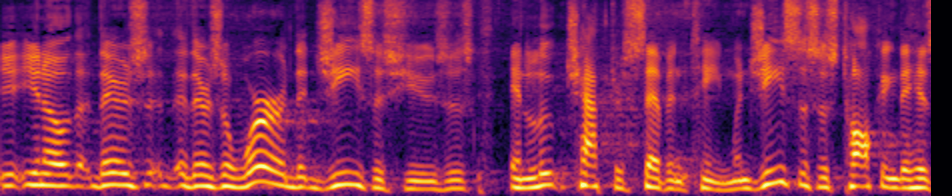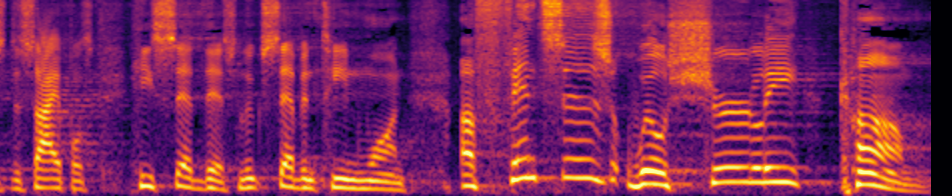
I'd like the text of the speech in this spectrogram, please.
You know, there's, there's a word that Jesus uses in Luke chapter 17. When Jesus is talking to his disciples, he said this Luke 17, 1. Offenses will surely come.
